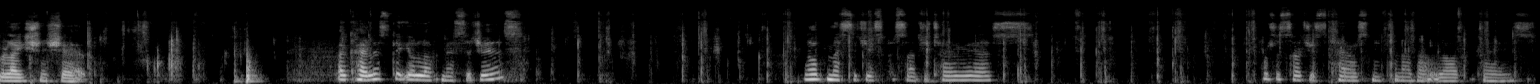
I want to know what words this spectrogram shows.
relationship. Okay, let's get your love messages. Love messages for Sagittarius. What does Sagittarius need to know about love, please?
